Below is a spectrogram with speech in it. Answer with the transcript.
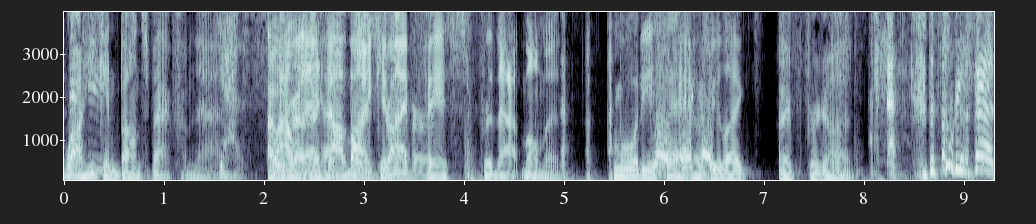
well, he can bounce back from that. Yes. I would Well, rather have a a bus mic in my face for that moment. I mean, what do you say? I would be like, I forgot. That's what he said.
